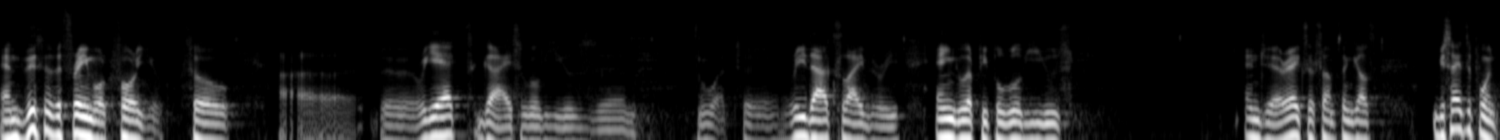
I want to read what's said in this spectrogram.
And this is the framework for you. So React guys will use um, what uh, Redux library. Angular people will use NGRX or something else. Besides the point,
